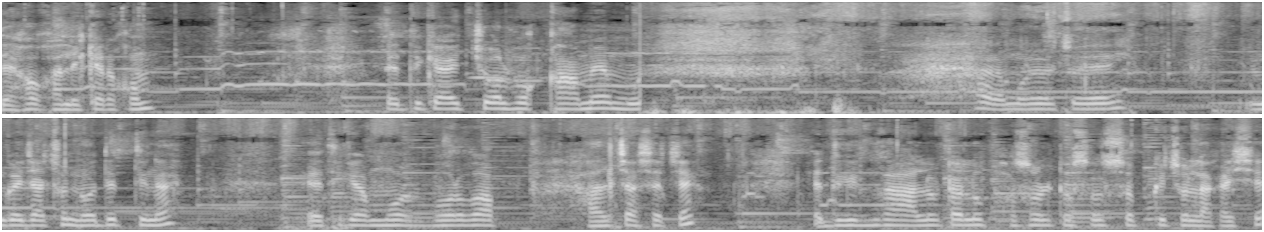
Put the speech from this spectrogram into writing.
দেখো খালি কীরকম। এদিকে আইছি অল্প কামে আর মনে হচ্ছে এই যাচ্ছ নদীর তিনা এদিকে মোর বড় বাপ হাল চাষ আছে। এদিকে আলু টালু, ফসল টসল সব কিছু লাগাইছে।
